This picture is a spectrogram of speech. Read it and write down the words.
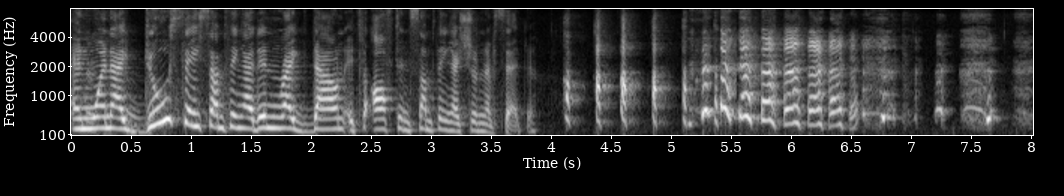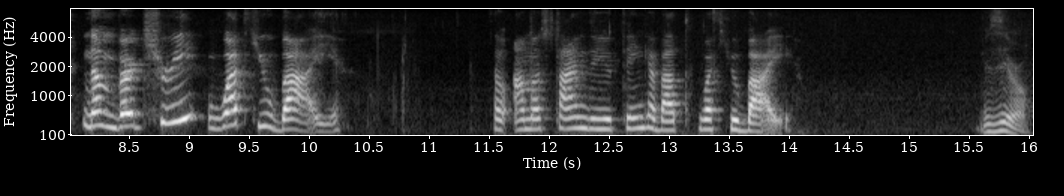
And when I do say something I didn't write down, it's often something I shouldn't have said. Number three, what you buy. So, how much time do you think about what you buy? Zero.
